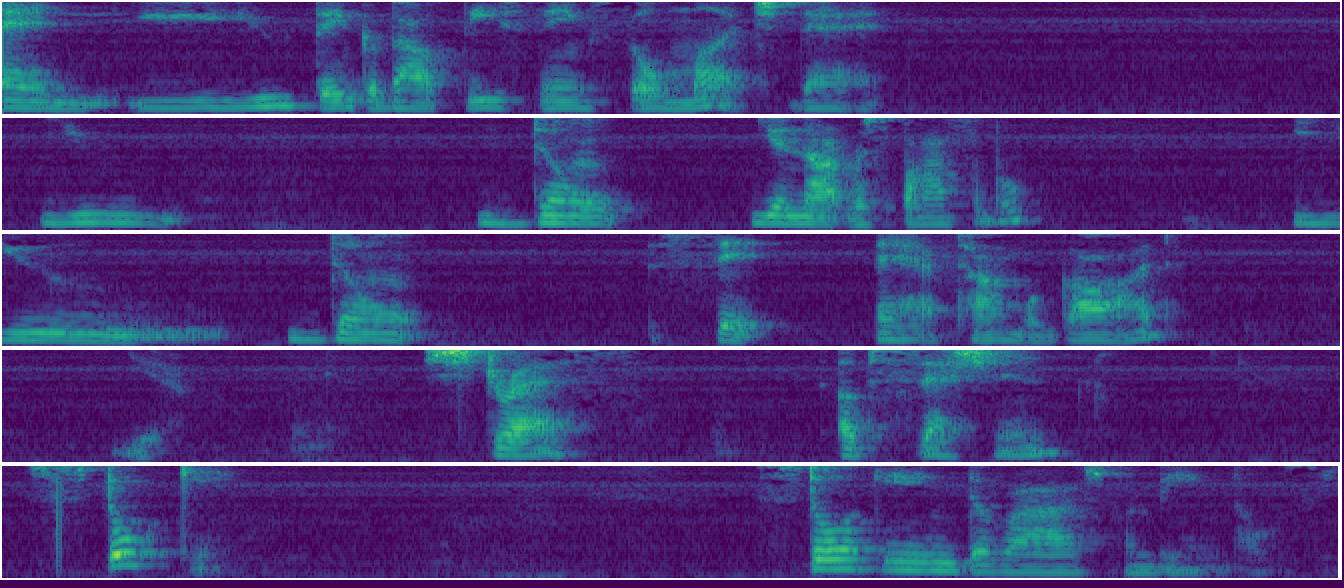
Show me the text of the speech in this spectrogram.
and you think about these things so much that you don't you're not responsible you don't sit and have time with god. Yeah. Stress obsession stalking. Stalking derives from being nosy.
